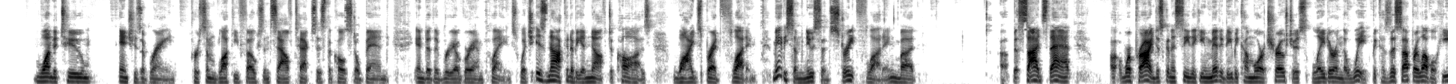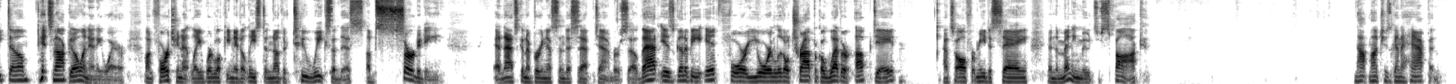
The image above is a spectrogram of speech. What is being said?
one to two inches of rain for some lucky folks in South Texas, the coastal bend into the Rio Grande Plains, which is not going to be enough to cause widespread flooding. Maybe some nuisance street flooding, but uh, besides that, uh, we're probably just going to see the humidity become more atrocious later in the week because this upper level heat dome, it's not going anywhere. Unfortunately, we're looking at at least another two weeks of this absurdity and that's going to bring us into September. So that is going to be it for your little tropical weather update. That's all for me to say in the many moods of Spock. Not much is going to happen.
